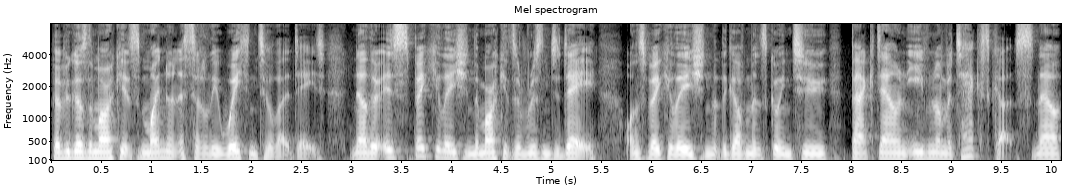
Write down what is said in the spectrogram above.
but because the markets might not necessarily wait until that date. Now, there is speculation, the markets have risen today on speculation that the government's going to back down even on the tax cuts. Now,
